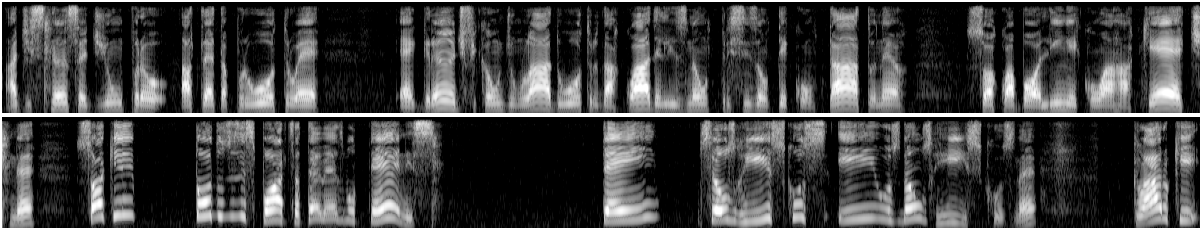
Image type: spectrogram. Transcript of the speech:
a distância de um pro atleta para o outro é, é grande, fica um de um lado, o outro da quadra, eles não precisam ter contato, né? Só com a bolinha e com a raquete, né? Só que todos os esportes, até mesmo o tênis, tem seus riscos e os não riscos, né? Claro que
